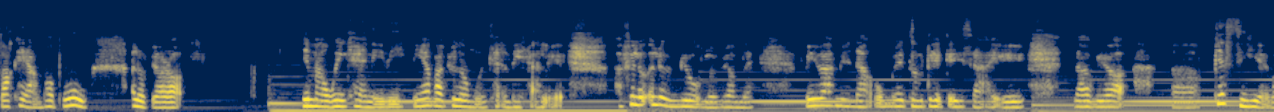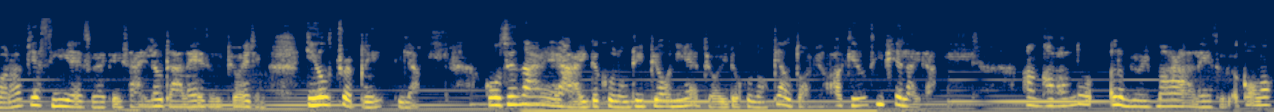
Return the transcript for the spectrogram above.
သွားခဲ့ရမဟုတ်ဘူးအဲ့လိုပြောတော့ညီမဝန်ခံနေပြီ။နင်ကဘာဖြစ်လို့ဝန်ခံနေရလဲ။ဘာဖြစ်လို့အဲ့လိုမျိုးလို့ပြောမလဲ။မိဘမျက်နှာအုံမဲထုတ်တဲ့ကိစ္စကြီးနောက်ပြီးတော့အာပျက်စီးရယ်ပေါ့နော်ပျက်စီးရယ်ဆိုတဲ့ကိစ္စကြီးလောက်တာလဲဆိုပြီးပြောရချိန်မှာ guilt trip လေးဒီလားကိုစဉ်းစားတဲ့ဟာကြီးတစ်ခုလုံးဒီပျော်နေတဲ့အပျော်ကြီးတစ်ခုလုံးပျောက်သွားပြီ။အာ guilty ဖြစ်လိုက်တာ။ အာငါဘာလို့အဲ့လိုမျိုးမှားတာလဲဆိုပြီးအကောင်လုံး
